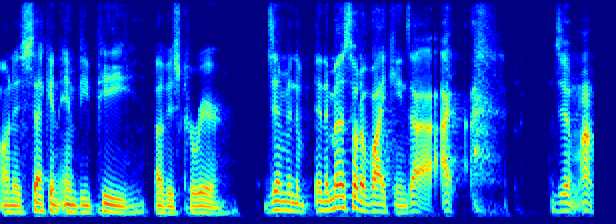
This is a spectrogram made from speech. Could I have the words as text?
on his second MVP of his career. Jim in the, in the Minnesota Vikings. I, I Jim, I,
